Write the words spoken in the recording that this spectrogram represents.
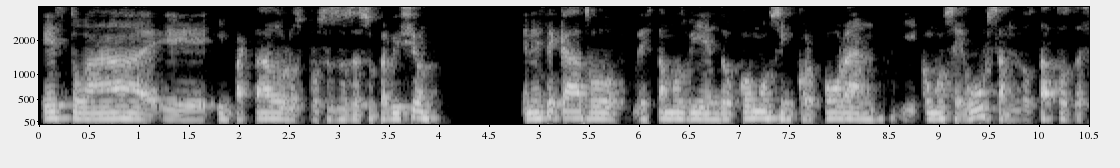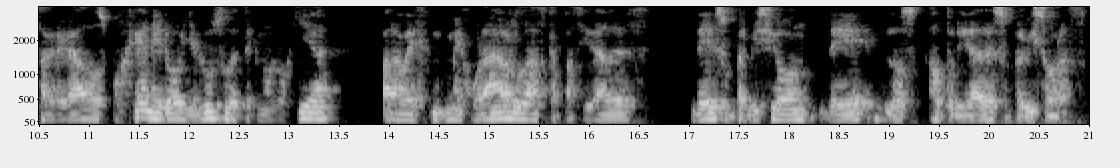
esto ha eh, impactado los procesos de supervisión. En este caso, estamos viendo cómo se incorporan y cómo se usan los datos desagregados por género y el uso de tecnología para mejorar las capacidades de supervisión de las autoridades supervisoras.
